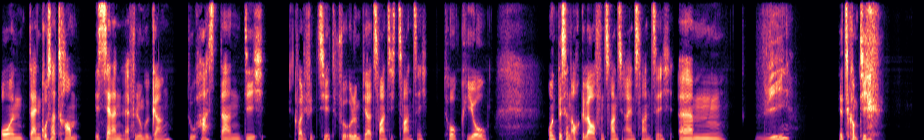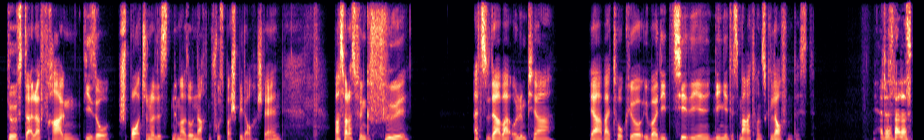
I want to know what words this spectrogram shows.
Und dein großer Traum ist ja dann in Erfüllung gegangen. Du hast dann dich qualifiziert für Olympia 2020, Tokio, und bist dann auch gelaufen 2021. Ähm, wie Jetzt kommt die dürfste aller Fragen, die so Sportjournalisten immer so nach dem Fußballspiel auch stellen. Was war das für ein Gefühl, als du da bei Olympia ja bei Tokio über die Ziellinie des Marathons gelaufen bist? Ja, das war das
